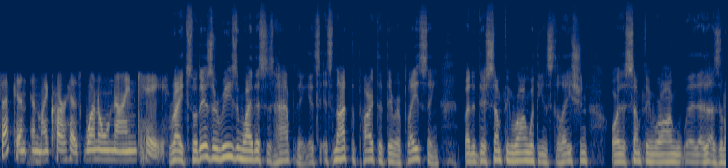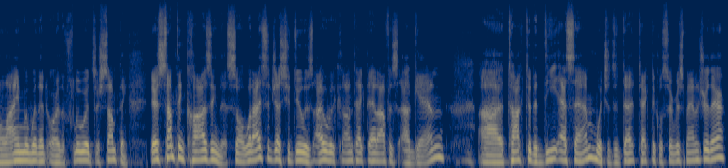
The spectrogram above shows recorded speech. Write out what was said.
second, and my car has 109k. Right. So there's a reason why this is happening. It's it's not the part that they're replacing, but there's something wrong with the installation, or there's something wrong as an alignment with it, or the fluids, or something. There's something causing this. So what I suggest you do is I would contact that office again, uh, talk to the DSM, which is the de- technical service manager there,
